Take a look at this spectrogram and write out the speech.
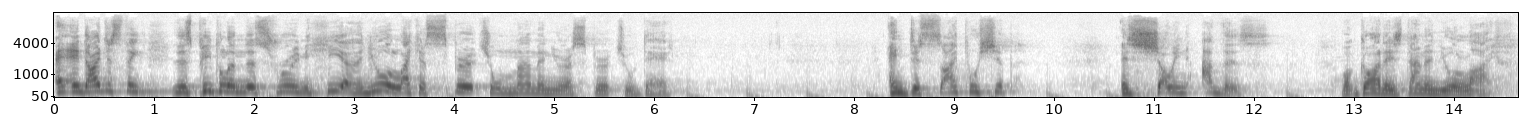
And I just think there's people in this room here, and you're like a spiritual mum and you're a spiritual dad. And discipleship is showing others what God has done in your life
